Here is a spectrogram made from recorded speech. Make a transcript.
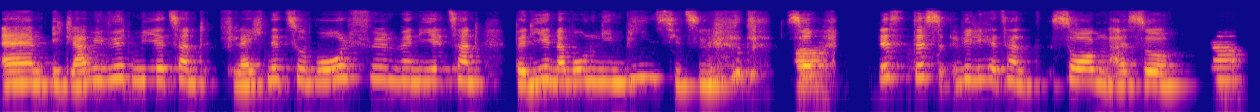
Ähm, ich glaube, ich würde mich jetzt halt vielleicht nicht so wohl fühlen, wenn ich jetzt halt bei dir in der Wohnung in Wien sitzen würde. So, ah. das, das will ich jetzt halt sagen. Also. Ja,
